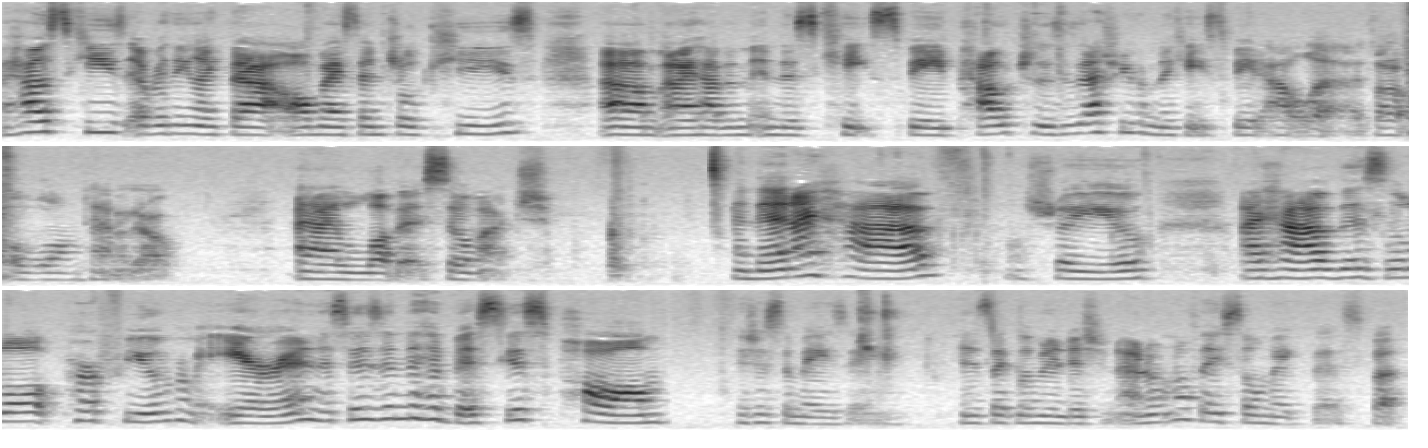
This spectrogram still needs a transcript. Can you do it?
my house keys, everything like that, all my essential keys. Um, I have them in this Kate Spade pouch. This is actually from the Kate Spade outlet. I got it a long time ago and I love it so much. And then I have, I'll show you, I have this little perfume from AERIN. This is in the Hibiscus Palm. It's just amazing. And it's like limited edition. I don't know if they still make this, but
